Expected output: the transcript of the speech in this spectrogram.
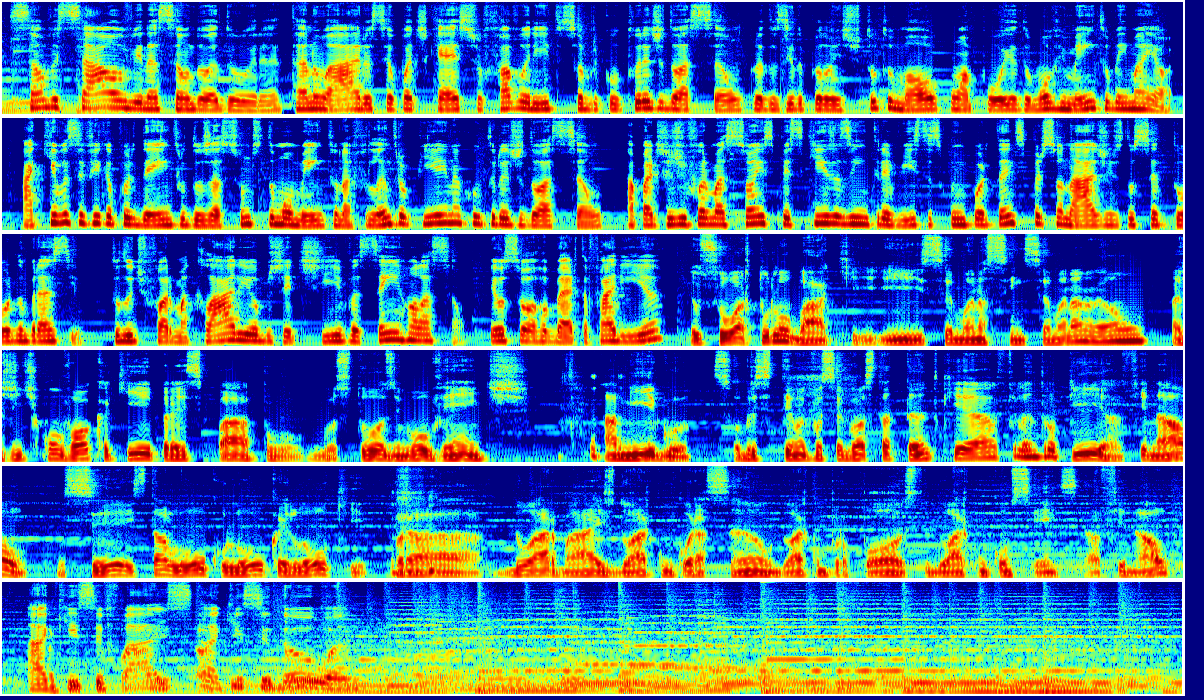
Salve, salve, nação doadora! Tá no ar o seu podcast favorito sobre cultura de doação, produzido pelo Instituto MOL com apoio do Movimento Bem Maior. Aqui você fica por dentro dos assuntos do momento na filantropia e na cultura de doação, a partir de informações, pesquisas e entrevistas com importantes personagens do setor no Brasil. Tudo de forma clara e objetiva, sem enrolação. Eu sou a Roberta Faria. Eu sou o Arthur Lobac e semana sim, semana não, a gente convoca aqui para esse papo gostoso, envolvente, amigo, sobre esse tema que você gosta tanto, que é a filantropia. Afinal, você está louco, louca e louque para doar mais, doar com coração, doar com propósito, doar com consciência. Afinal, aqui, aqui se faz, aqui, aqui se doa.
